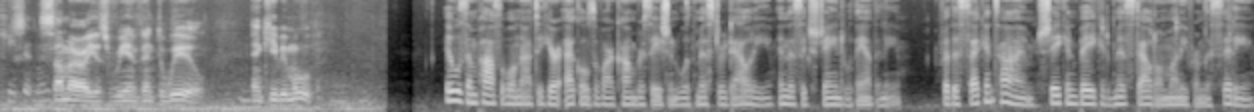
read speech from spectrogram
Keep it moving. some areas reinvent the wheel and keep it moving. It was impossible not to hear echoes of our conversation with Mr. Doughty in this exchange with Anthony. For the second time, Shake and Bake had missed out on money from the city,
